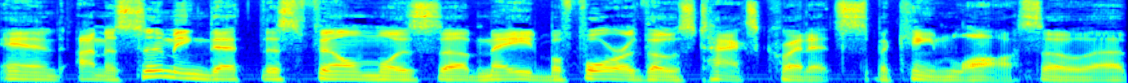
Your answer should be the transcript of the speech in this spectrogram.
And I'm assuming that this film was uh, made before those tax credits became law. So uh,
